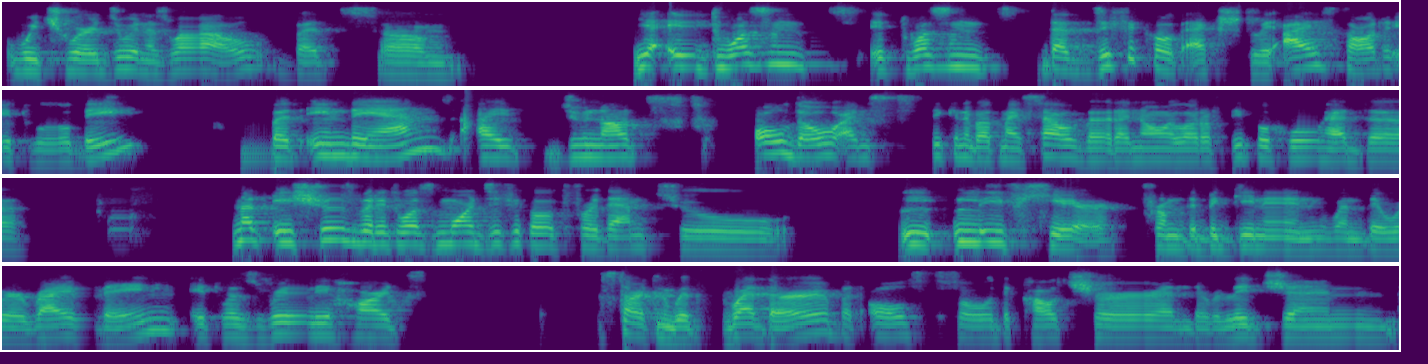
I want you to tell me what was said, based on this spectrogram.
which we're doing as well. But um, yeah it wasn't it wasn't that difficult actually. I thought it will be but in the end i do not although i'm speaking about myself but i know a lot of people who had the not issues but it was more difficult for them to live here from the beginning when they were arriving. It was really hard starting with weather but also the culture and the religion.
